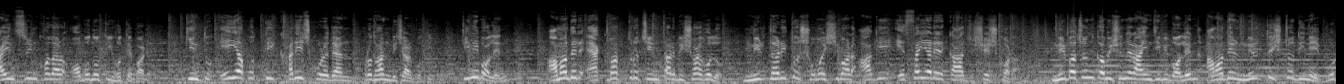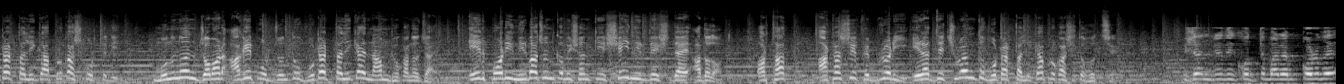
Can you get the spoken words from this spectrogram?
আইন শৃঙ্খলার অবনতি হতে পারে, কিন্তু এই আপত্তি খারিজ করে দেন প্রধান বিচারপতি। তিনি বলেন, আমাদের একমাত্র চিন্তার বিষয় হল নির্ধারিত সময়সীমার আগে এসআইআর এর কাজ শেষ করা। নির্বাচন কমিশনের আইনজীবী বলেন, আমাদের নির্দিষ্ট দিনে ভোটার তালিকা প্রকাশ করতে দিন। মনোনয়ন জমার আগে পর্যন্ত ভোটার তালিকায় নাম ঢোকানো যায়। এরপরই নির্বাচন কমিশনকে সেই নির্দেশ দেয় আদালত। অর্থাৎ, আঠাশে ফেব্রুয়ারি এ রাজ্যে চূড়ান্ত ভোটার তালিকা প্রকাশিত হচ্ছে। কমিশন যদি করতে পারে, করবে।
